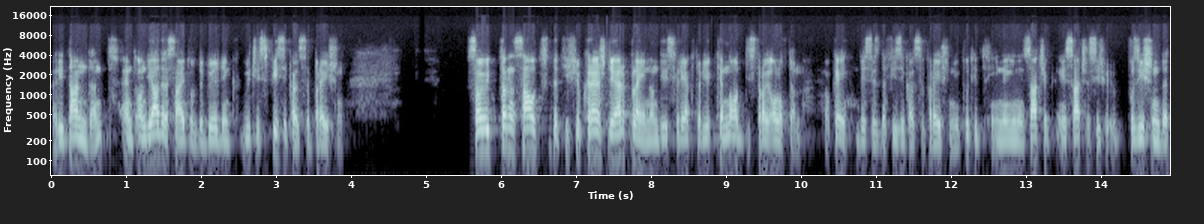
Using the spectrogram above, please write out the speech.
redundant, and on the other side of the building, which is physical separation. So it turns out that if you crash the airplane on this reactor, you cannot destroy all of them. Okay, this is the physical separation. You put it in, in such a in such a position that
